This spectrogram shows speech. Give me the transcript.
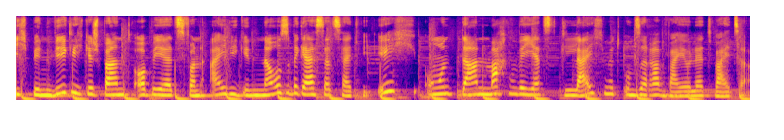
Ich bin wirklich gespannt, ob ihr jetzt von Ivy genauso begeistert seid wie ich und dann machen wir jetzt gleich mit unserer Violet weiter.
